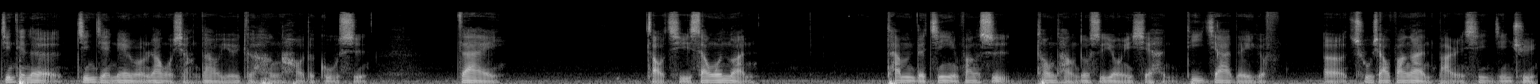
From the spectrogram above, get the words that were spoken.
今天的精简内容让我想到有一个很好的故事，在早期三温暖。他们的经营方式通常都是用一些很低价的一个呃促销方案把人吸引进去。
